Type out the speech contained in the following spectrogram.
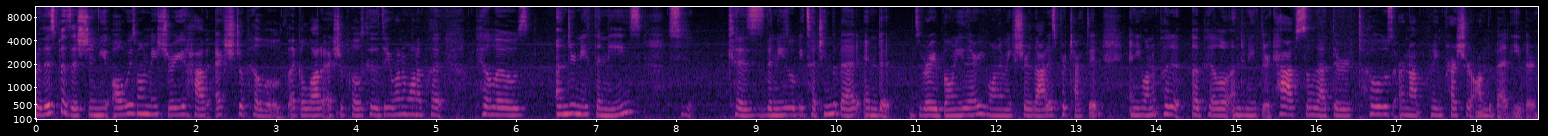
for this position, you always want to make sure you have extra pillows, like a lot of extra pillows, because you want to want to put pillows underneath the knees, because so, the knees will be touching the bed and it's very bony there. You want to make sure that is protected, and you want to put a pillow underneath their calves so that their toes are not putting pressure on the bed either.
